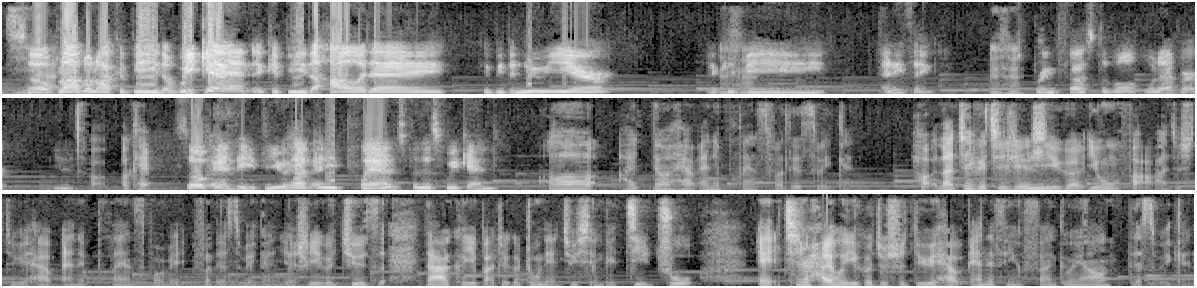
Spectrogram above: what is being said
So blah blah blah could be the weekend. It could be the holiday. It could be the New Year. It could be anything. Mm-hmm. Spring festival, whatever. Yeah. Oh, okay. So, Andy, do you have any plans for this weekend? Uh, I don't have any plans for this weekend. 好，那这个其实也是一个用法啊，就是 Do you have any plans for for this weekend？也是一个句子，大家可以把这个重点句型给记住。哎，其实还有一个就是 Do you have anything fun going on this weekend？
